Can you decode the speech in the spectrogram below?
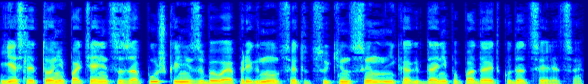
«Если Тони потянется за пушкой, не забывай пригнуться. Этот сукин сын никогда не попадает, куда целится».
